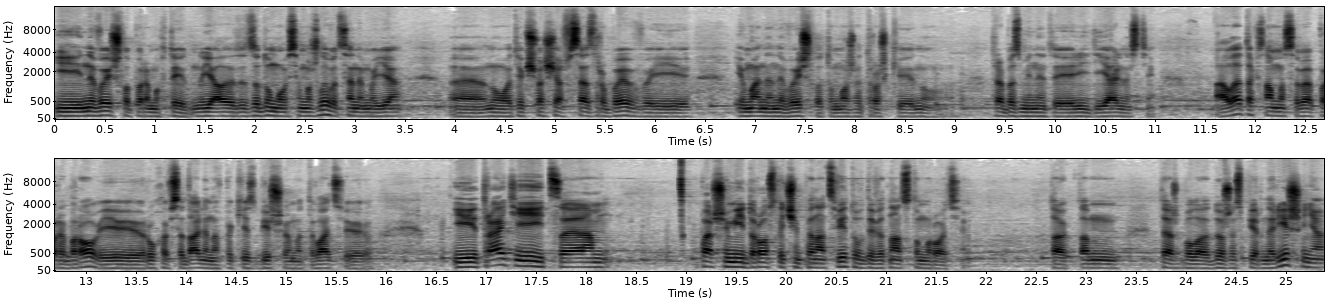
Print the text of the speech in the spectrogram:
І не вийшло перемогти. Ну, я задумався, можливо, це не моє. Е, ну, от якщо ж я все зробив і, і в мене не вийшло, то може трошки ну, треба змінити рід діяльності. Але так само себе переборов і рухався далі, навпаки, з більшою мотивацією. І третій це перший мій дорослий чемпіонат світу в 2019 році. Так, там теж було дуже спірне рішення.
